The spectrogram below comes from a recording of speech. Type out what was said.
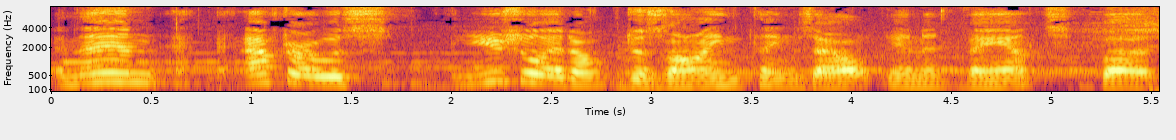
And then after I was, usually I don't design things out in advance, but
